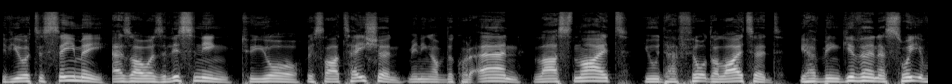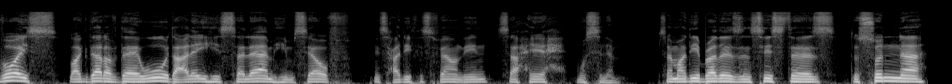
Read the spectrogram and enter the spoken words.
If you were to see me as I was listening to your recitation, meaning of the Quran, last night, you would have felt delighted. You have been given a sweet voice like that of Dawood alayhi salam himself. This hadith is found in Sahih Muslim. So, my dear brothers and sisters, the sunnah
